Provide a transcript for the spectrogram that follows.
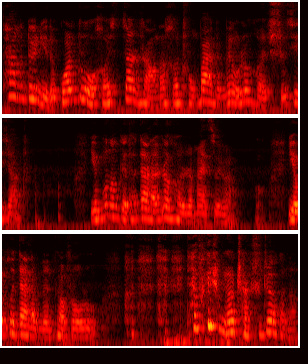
他们对你的关注和赞赏呢和崇拜呢，没有任何实际价值，也不能给他带来任何人脉资源。也不会带来门票收入，他为什么要展示这个呢？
